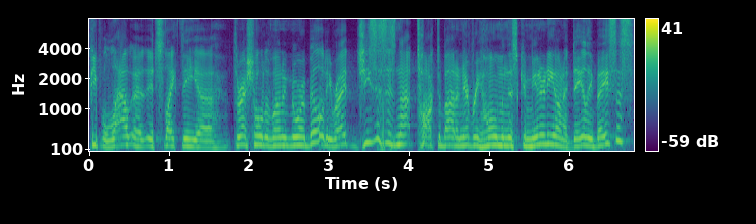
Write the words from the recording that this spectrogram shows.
People loud, uh, it's like the uh, threshold of unignorability, right? Jesus is not talked about in every home in this community on a daily basis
